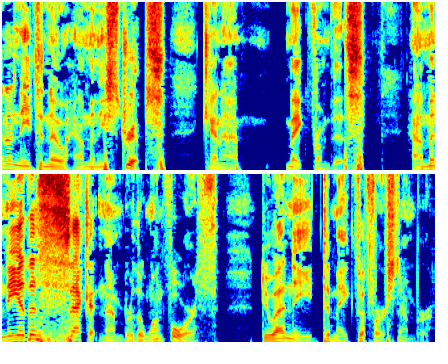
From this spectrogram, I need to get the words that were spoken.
And I need to know how many strips can I make from this. How many of the second number, the one fourth, do I need to make the first number?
